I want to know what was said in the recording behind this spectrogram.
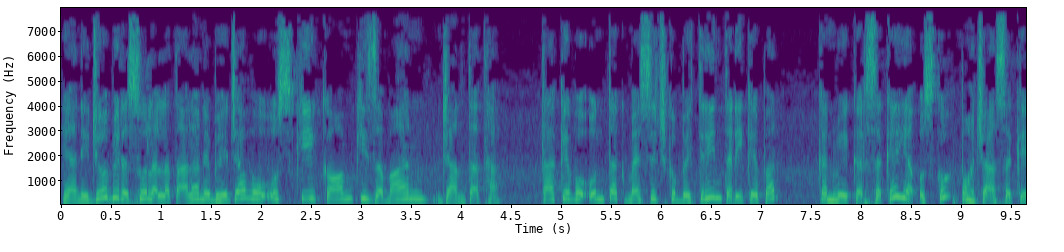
یعنی جو بھی رسول اللہ تعالیٰ نے بھیجا، وہ اس کی قوم کی زبان جانتا تھا، تاکہ وہ ان تک میسج کو بہترین طریقے پر کنوے کر سکے یا اس کو پہنچا سکے۔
